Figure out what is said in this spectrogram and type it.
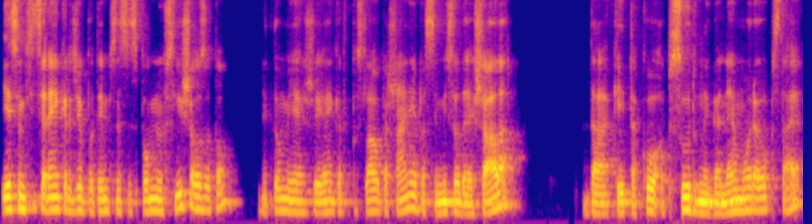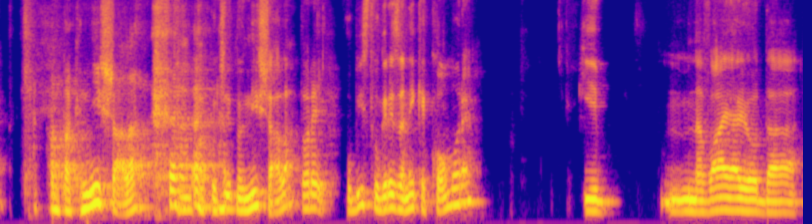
Jaz sem sicer enkrat že potem se spomnil, slišal za to. Nekdo mi je že enkrat poslal vprašanje, pa sem mislil, da je šala, da kaj tako absurdnega ne more obstajati. Ampak ni šala. Ampak očitno ni šala. Torej, v bistvu gre za neke komore, ki navajajo, da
